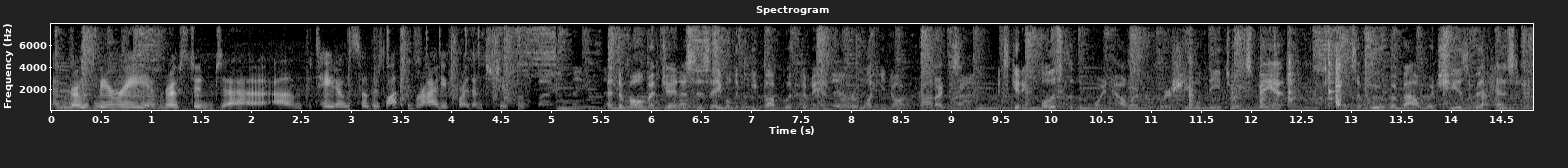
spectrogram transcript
and rosemary and roasted uh, um, potatoes. So there's lots of variety for them to choose from. At the moment, Janice is able to keep up with demand for her Lucky Dog products. It's getting close to the point, however, where she will need to expand. That's a move about which she is a bit hesitant.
